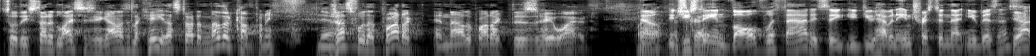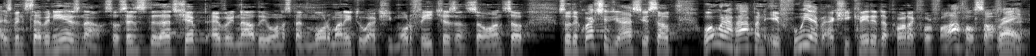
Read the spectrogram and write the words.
So they started licensing out. It's like, hey, let's start another company Yeah. just for that product. And now the product is haywired. Now, Wow, did that's you great. stay involved with that? Is the, do you have an interest in that new business? Yeah, it's been seven years now. So since that shipped, every now they want to spend more money to actually more features and so on. So, so the question you ask yourself, what would have happened if we have actually created a product for falafel software? Right.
